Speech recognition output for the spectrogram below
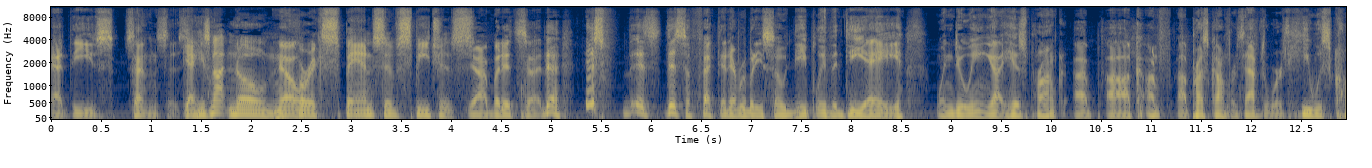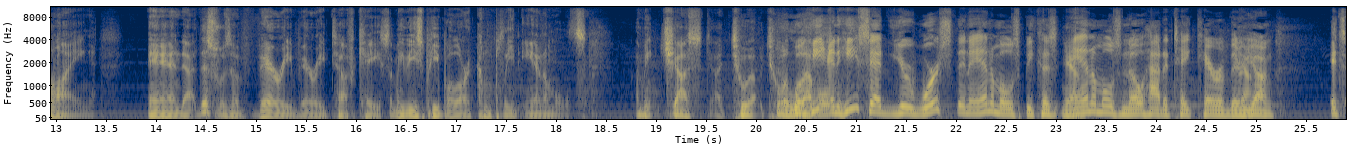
at these sentences. Yeah, he's not known No. for expansive speeches. Yeah, but it's uh, th- this this this affected everybody so deeply. The DA, when doing uh, his pron- uh, uh, conf- uh, press conference afterwards, he was crying, and uh, this was a very very tough case. I mean, these people are complete animals. I mean, just uh, to a, to a Well, level. he and he said you're worse than animals because Yeah. animals know how to take care of their Yeah. young. it's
